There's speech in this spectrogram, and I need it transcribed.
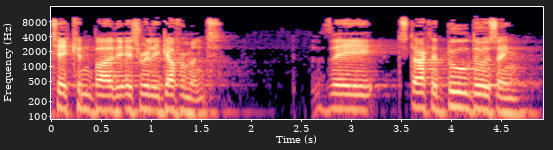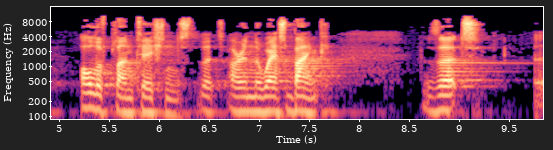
taken by the Israeli government. They started bulldozing olive plantations that are in the West Bank, that uh,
